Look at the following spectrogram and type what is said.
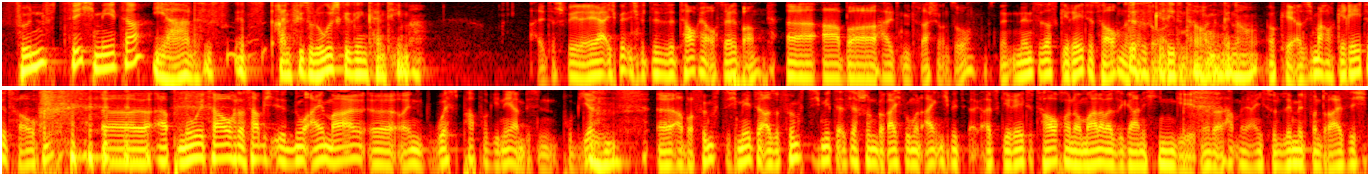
50 Meter? Ja, das ist jetzt rein physiologisch gesehen kein Thema. Alter Schwede, ja, ich bin, ich tauche ja auch selber, äh, aber halt mit Flasche und so. Nennst du das Gerätetauchen? Das, das ist Gerätetauchen, genau. Okay, also ich mache auch Gerätetauchen. äh, Apnoe-Tauchen, das habe ich nur einmal äh, in West Papua Guinea ein bisschen probiert. Mhm. Äh, aber 50 Meter, also 50 Meter ist ja schon ein Bereich, wo man eigentlich mit als Gerätetaucher normalerweise gar nicht hingeht. Ne? Da hat man ja eigentlich so ein Limit von 30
